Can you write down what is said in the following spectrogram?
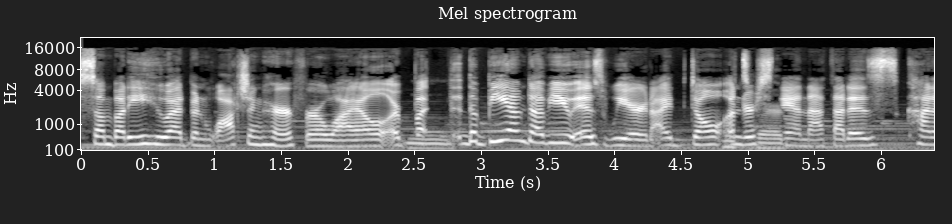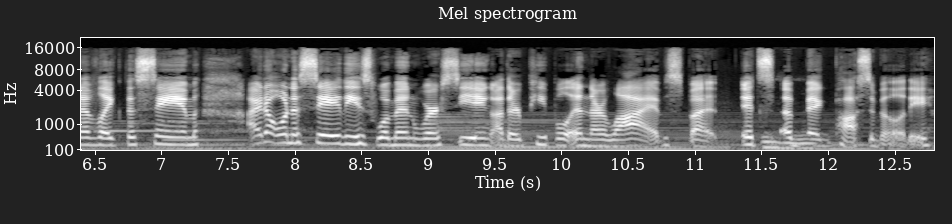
somebody who had been watching her for a while. Or, but Mm. the BMW is weird. I don't That's weird. understand that. That is kind of like the same. I don't want to say these women were seeing other people in their lives, but it's a Mhm. big possibility.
